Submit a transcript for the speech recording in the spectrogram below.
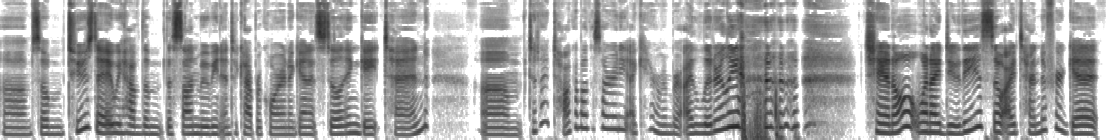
um, so Tuesday we have the the sun moving into Capricorn again. It's still in Gate ten. Um, did I talk about this already? I can't remember. I literally channel when I do these, so I tend to forget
